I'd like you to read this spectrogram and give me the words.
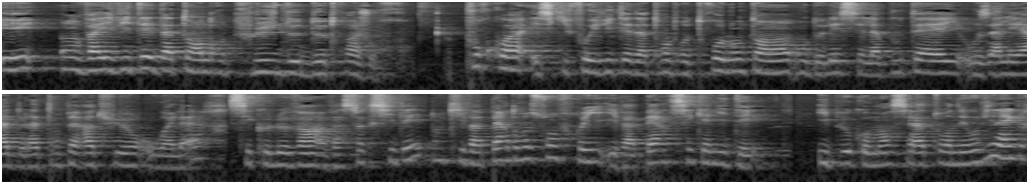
et on va éviter d'attendre plus de 2-3 jours. Pourquoi est-ce qu'il faut éviter d'attendre trop longtemps ou de laisser la bouteille aux aléas de la température ou à l'air? C'est que le vin va s'oxyder, donc il va perdre son fruit, il va perdre ses qualités. Il peut commencer à tourner au vinaigre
